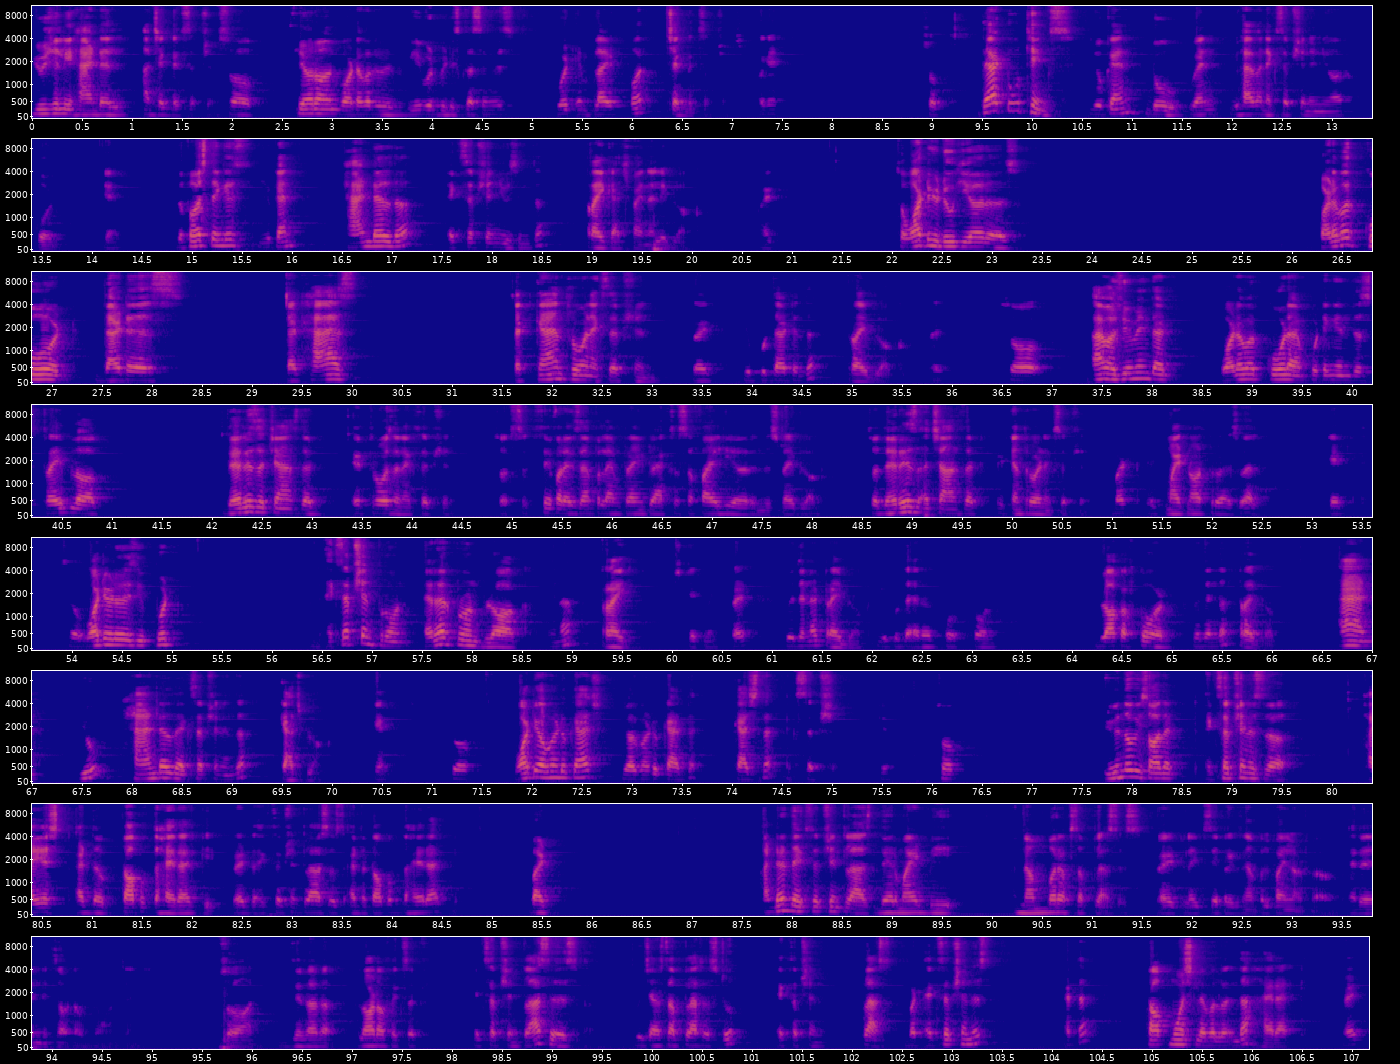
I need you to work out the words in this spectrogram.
usually handle unchecked exceptions. So here on whatever we would be discussing is would imply for checked exceptions. Okay. There are two things you can do when you have an exception in your code. Okay the first thing is you can handle the exception using the try catch finally block right? So what do you do here is whatever code that is that has that can throw an exception right? You put that in the try block right? So i'm assuming that whatever code I'm putting in this try block, there is a chance that it throws an exception. So say for example, I'm trying to access a file here in this try block. So there is a chance that it can throw an exception, but it might not throw as well. Okay. So what you do is you put exception prone, error prone block in a try statement, right? Within a try block, you put the error prone block of code within the try block. And you handle the exception in the catch block. Okay? So what you are going to catch? You are going to catch the catch the exception. Okay? So even though we saw that exception is the highest at the top of the hierarchy right? The exception class is at the top of the hierarchy. But under the exception class there might be a number of subclasses right? Like say for example file not found error index out of bounds and so on. There are lot of exception exception classes which are subclasses to exception class. But exception is at the topmost level in the hierarchy right?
